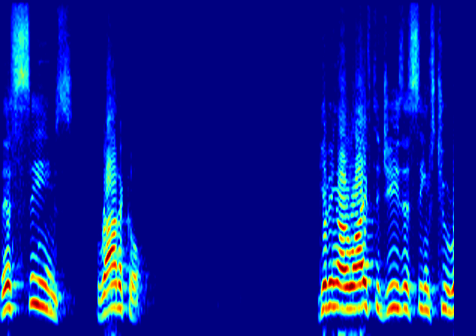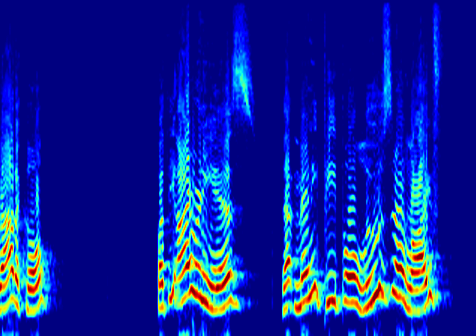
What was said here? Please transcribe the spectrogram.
This seems radical. Giving our life to Jesus seems too radical. But the irony is, that many people lose their life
